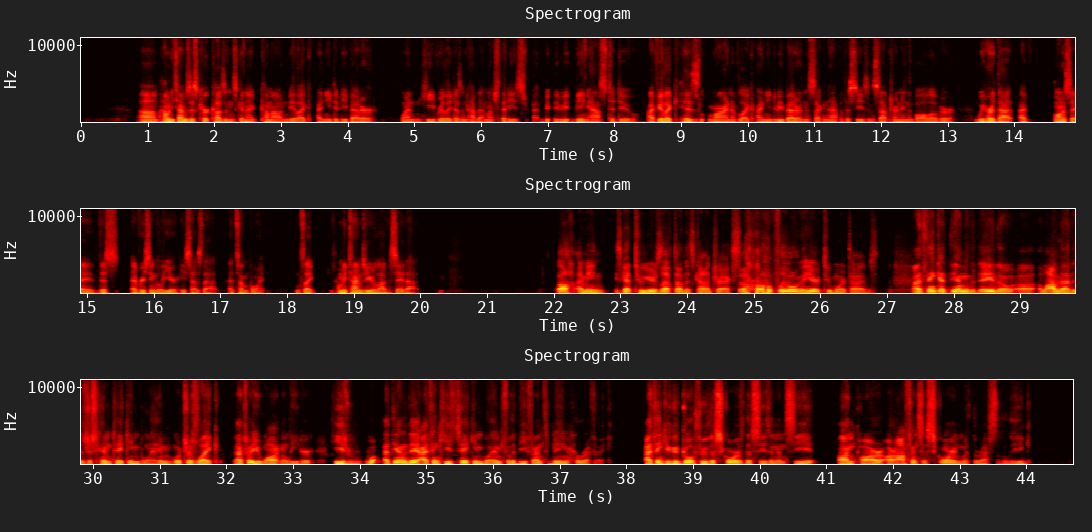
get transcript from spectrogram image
Um, how many times is Kirk Cousins gonna come out and be like, "I need to be better," when he really doesn't have that much that he's b- b- being asked to do? I feel like his line of like, "I need to be better in the second half of the season. Stop turning the ball over." We heard that. I want to say this every single year. He says that at some point. It's like How many times are you allowed to say that? Well, I mean, he's got two years left on this contract, so hopefully we'll only hear two more times. I think at the end of the day, though, uh, a lot of that is just him taking blame, which is like that's what you want in a leader. He's at the end of the day, I think he's taking blame for the defense being horrific. I think you could go through the scores this season and see on par our offense is scoring with the rest of the league.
